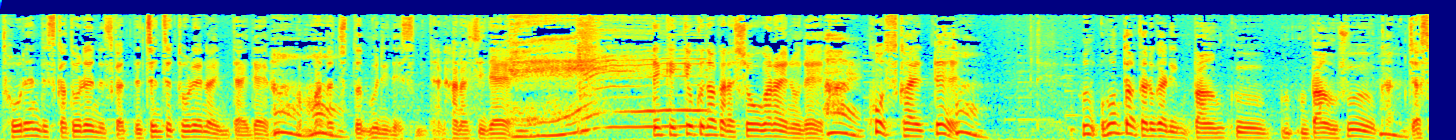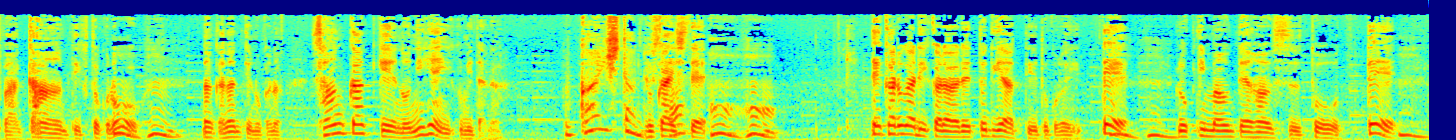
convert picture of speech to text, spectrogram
通れんですか通れんですかって全然通れないみたいで、まだちょっと無理ですみたいな話で。で結局だからしょうがないので、はい、コース変えて、うん。本当はカルガリーバンクバンフ、うん、ジャスパーガーンっていくところを、うんうん、なんかなんていうのかな三角形の2辺行くみたいな迂回したんですか？迂回して、うんうん、でカルガリーからレッドディアっていうところへ行って、うんうん、ロッキーマウンテンハウス通って、うん、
